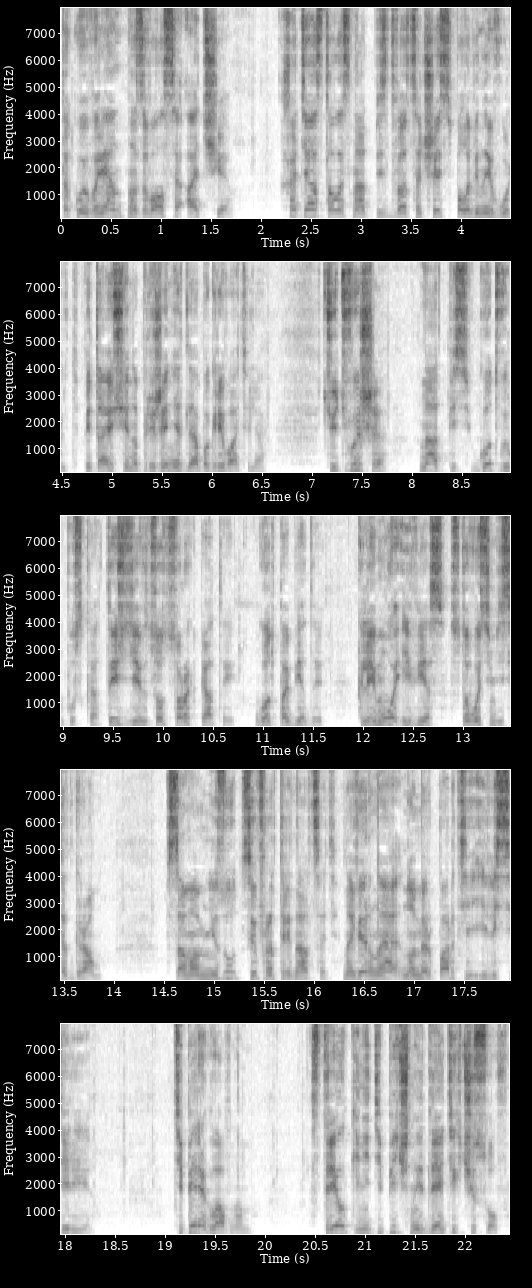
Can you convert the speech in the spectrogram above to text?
Такой вариант назывался АЧ. Хотя осталась надпись 26,5 вольт, питающее напряжение для обогревателя. Чуть выше надпись «Год выпуска 1945, год победы». Клеймо и вес 180 грамм. В самом низу цифра 13, наверное, номер партии или серии. Теперь о главном. Стрелки нетипичные для этих часов.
